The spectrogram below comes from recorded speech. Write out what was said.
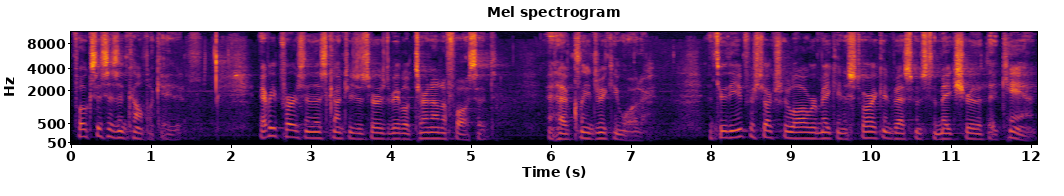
Folks, this isn't complicated. Every person in this country deserves to be able to turn on a faucet and have clean drinking water. And through the infrastructure law, we're making historic investments to make sure that they can.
